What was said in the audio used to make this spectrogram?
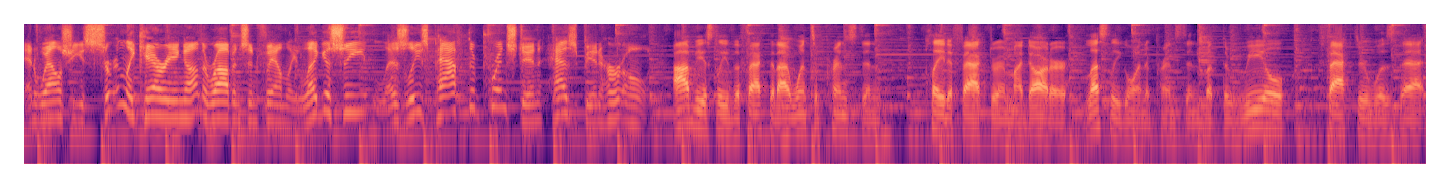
And while she's certainly carrying on the Robinson family legacy, Leslie's path to Princeton has been her own. Obviously, the fact that I went to Princeton played a factor in my daughter, Leslie, going to Princeton, but the real factor was that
